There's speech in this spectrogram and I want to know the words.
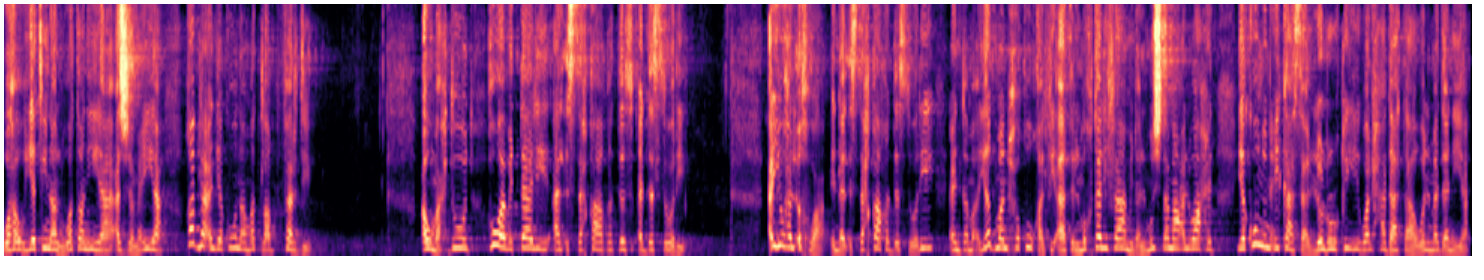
وهويتنا الوطنية الجمعية قبل أن يكون مطلب فردي. أو محدود هو بالتالي الاستحقاق الدستوري. أيها الأخوة إن الاستحقاق الدستوري عندما يضمن حقوق الفئات المختلفة من المجتمع الواحد يكون انعكاسا للرقي والحداثة والمدنية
